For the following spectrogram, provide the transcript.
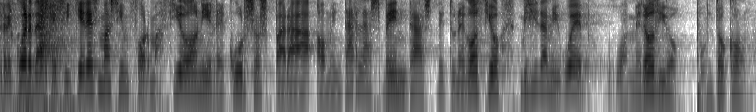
Recuerda que si quieres más información y recursos para aumentar las ventas de tu negocio, visita mi web juanmerodio.com.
